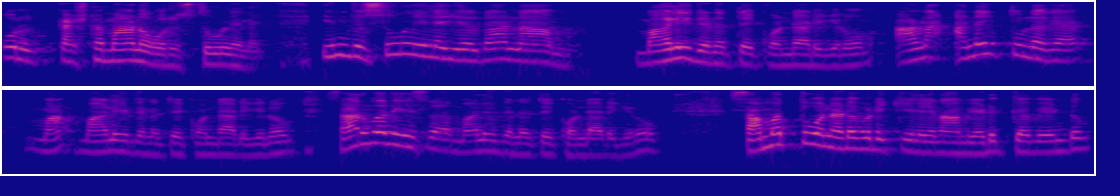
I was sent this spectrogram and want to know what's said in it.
ஒரு கஷ்டமான ஒரு சூழ்நிலை. இந்த சூழ்நிலையில் தான் நாம் மகளிர் தினத்தை கொண்டாடுகிறோம். ஆனா அனைத்துலக ம- மகளிர் தினத்தை கொண்டாடுகிறோம். சர்வதேச மகளிர் தினத்தை கொண்டாடுகிறோம். சமத்துவ நடவடிக்கைகளை நாம் எடுக்க வேண்டும்.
